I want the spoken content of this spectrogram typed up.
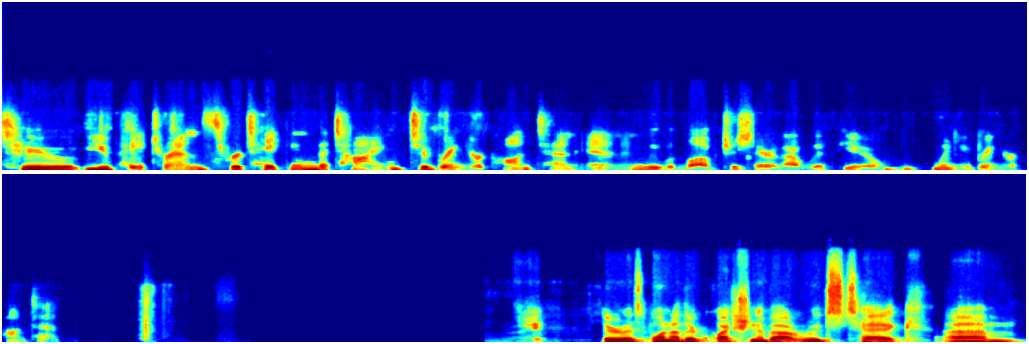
to you patrons for taking the time to bring your content in. And we would love to share that with you when you bring your content. All right. There is one other question about Roots Tech. Um,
